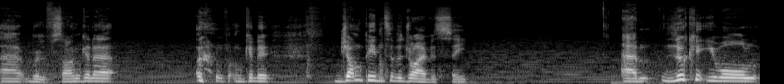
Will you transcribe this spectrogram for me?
uh, roof, so I'm gonna I'm gonna jump into the driver's seat. Um, look at you all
